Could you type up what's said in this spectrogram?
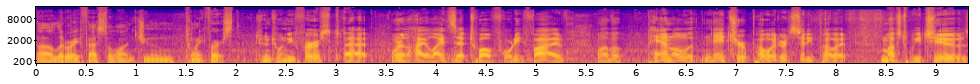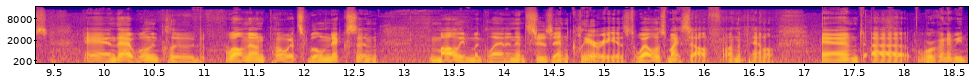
uh, Literary Festival on June 21st. June 21st. At one of the highlights at 12:45, we'll have a panel with nature poet or city poet. Must we choose? And that will include well-known poets Will Nixon, Molly McGlennon, and Suzanne Cleary, as well as myself on the panel. And uh, we're going to be,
